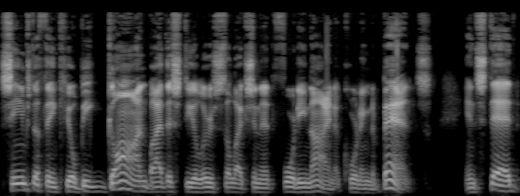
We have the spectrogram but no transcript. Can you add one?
seems to think he'll be gone by the Steelers' selection at 49, according to Benz. Instead,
